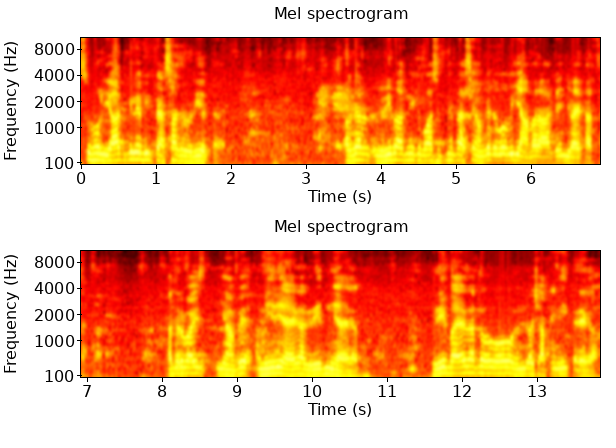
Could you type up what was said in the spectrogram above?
सहूलियात के लिए भी पैसा ज़रूरी होता है। अगर गरीब आदमी के पास इतने पैसे होंगे तो वो भी यहाँ पर आके इंजॉय कर सकता है। अदरवाइज़ यहाँ पे अमीर ही आएगा, गरीब नहीं आएगा फिर गरीब आएगा तो वो विंडो शॉपिंग ही करेगा।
